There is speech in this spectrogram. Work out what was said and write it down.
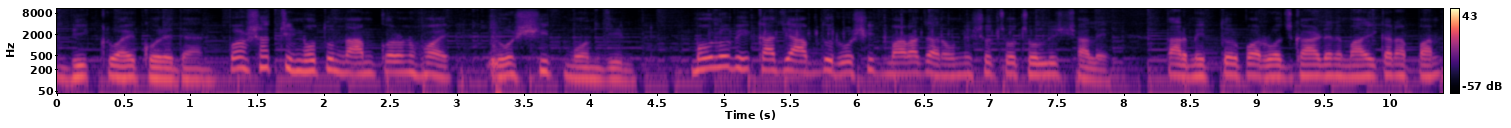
বিক্রয় করে দেন। প্রাসাদটির নতুন নামকরণ হয় রশিদ মঞ্জিল। মৌলভী কাজী আব্দুর রশিদ মারা যান উনিশশো সালে। তার মৃত্যুর পর রোজ গার্ডেনের মালিকানা পান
